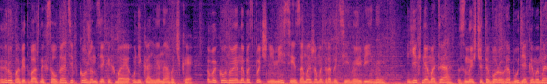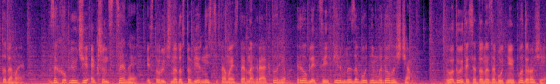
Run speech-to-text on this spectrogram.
Група відважних солдатів, кожен з яких має унікальні навички, виконує небезпечні місії за межами традиційної війни. Їхня мета знищити ворога будь-якими методами. Захоплюючі екшн сцени, історична достовірність та майстерна гра акторів роблять цей фільм незабутнім видовищем. Готуйтеся до незабутньої подорожі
